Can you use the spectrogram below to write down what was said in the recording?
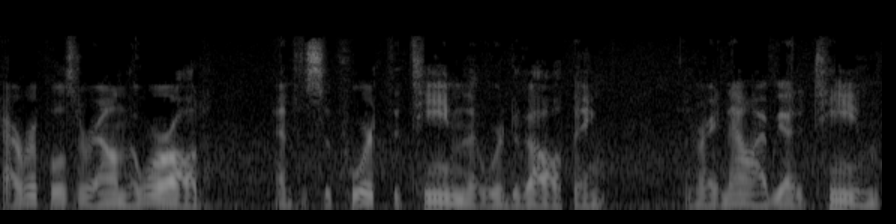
our ripples around the world and to support the team that we're developing and right now I've got a team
